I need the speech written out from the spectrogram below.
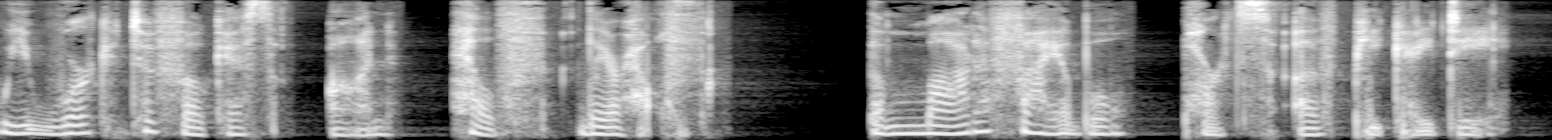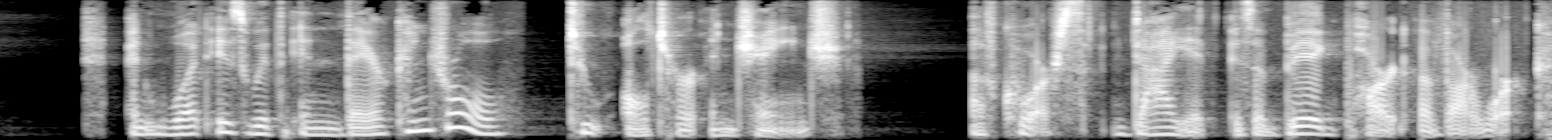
We work to focus on health, their health, the modifiable parts of PKD, and what is within their control to alter and change. Of course, diet is a big part of our work.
